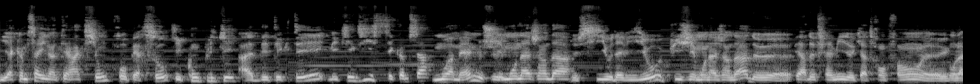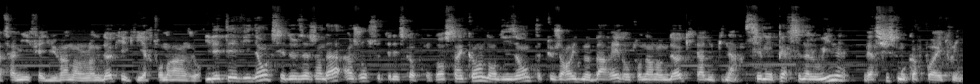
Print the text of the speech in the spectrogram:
il y a comme ça une interaction pro-perso qui est compliquée à détecter, mais qui existe. C'est comme ça. Moi-même, j'ai mon agenda de CEO d'Avisio, puis j'ai mon agenda de euh, père de famille de quatre enfants euh, dont la famille fait du vin dans le Languedoc et qui y retournera un jour. Il est évident que ces deux agendas un jour se télescoperont. Dans 5 ans, dans 10 ans, peut-être que j'ai envie de me barrer, de retourner en Languedoc, faire du pinard. C'est mon personal win versus mon corporate win.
